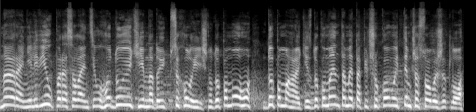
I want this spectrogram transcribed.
На арені Львів переселенців годують, їм надають психологічну допомогу, допомагають із документами та підшуковують тимчасове житло.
